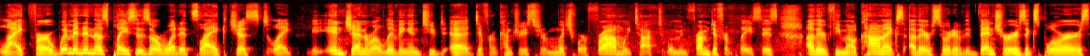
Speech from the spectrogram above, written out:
like for women in those places, or what it's like just like in general living in two uh, different countries from which we're from. We talk to women from different places, other female comics, other sort of adventurers, explorers,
